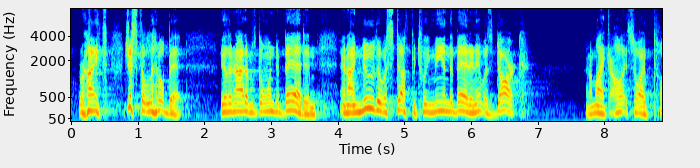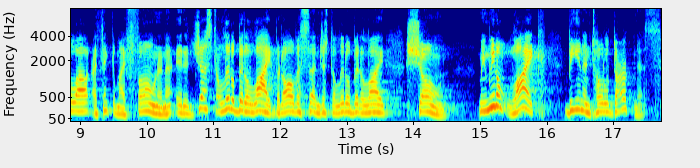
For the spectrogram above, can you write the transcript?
right? Just a little bit. The other night I was going to bed and, and I knew there was stuff between me and the bed and it was dark. And I'm like, oh, so I pull out, I think, of my phone and, I, and it's just a little bit of light, but all of a sudden, just a little bit of light shone. I mean, we don't like being in total darkness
